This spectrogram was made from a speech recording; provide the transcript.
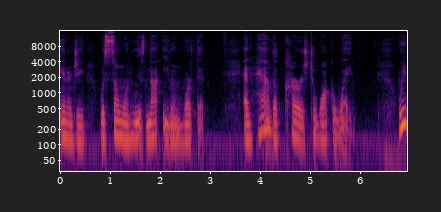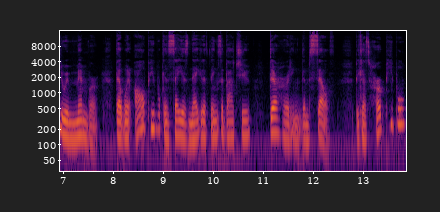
energy with someone who is not even worth it and have the courage to walk away. We need to remember that when all people can say is negative things about you, they're hurting themselves because hurt people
